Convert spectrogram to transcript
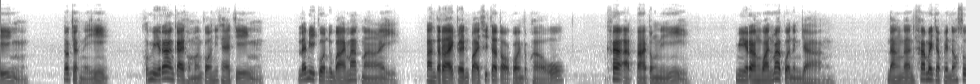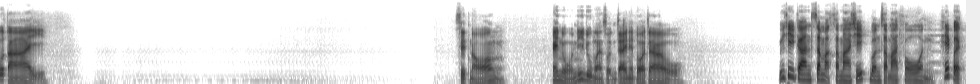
ริง ๆ นอกจากนี้เขามีร่างกายของมังกรที่แท้จริง และมีกลอุบายมากมาย อันตรายเกินไปที่จะต่อกรกับเขา ข้าอาจตายตรงนี้ มีรางวัลมากกว่าหนึ่งอย่าง ดังนั้นข้าไม่จำเป็นต้องสู้ตาย สิทธิ์น้อง ไอ้หนูนี่ดูเหมือนสนใจในตัวเจ้า วิธีการสมัครสมาชิกบนสมาร์ทโฟน ให้เปิดไป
